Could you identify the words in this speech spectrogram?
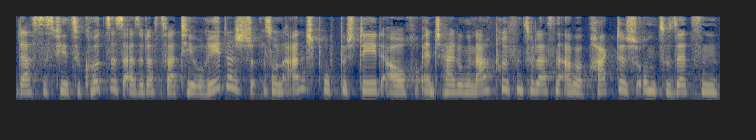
dass es viel zu kurz ist, also dass zwar theoretisch so ein Anspruch besteht, auch Entscheidungen nachprüfen zu lassen, aber praktisch umzusetzen,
